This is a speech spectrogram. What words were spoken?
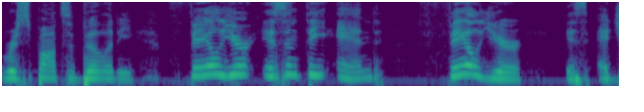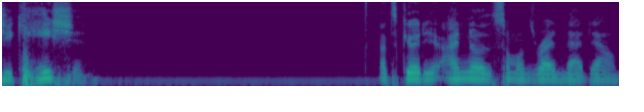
responsibility. Failure isn't the end, failure is education. That's good. I know that someone's writing that down.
